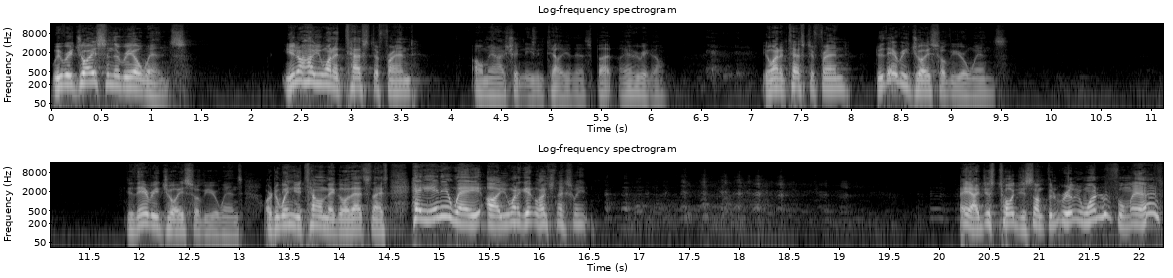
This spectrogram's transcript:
We rejoice in the real wins. You know how you want to test a friend? Oh man, I shouldn't even tell you this, but here we go. You want to test a friend? Do they rejoice over your wins? Do they rejoice over your wins? Or do when you tell them, they go, that's nice. Hey, anyway, uh, you want to get lunch next week? hey, I just told you something really wonderful, man.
